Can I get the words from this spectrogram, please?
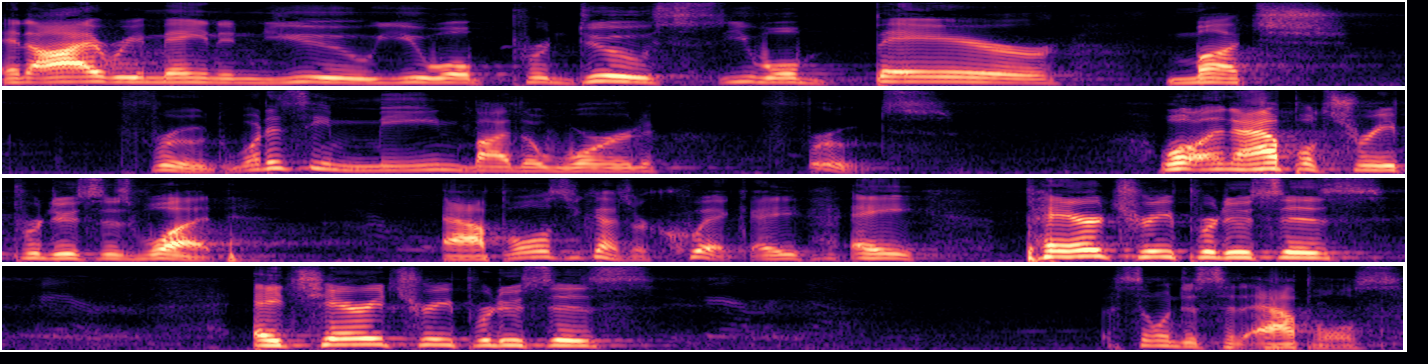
and I remain in you, you will produce, you will bear much fruit. What does he mean by the word fruits? Well, an apple tree produces what? Apples. You guys are quick. A, a pear tree produces, a cherry tree produces, someone just said apples.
